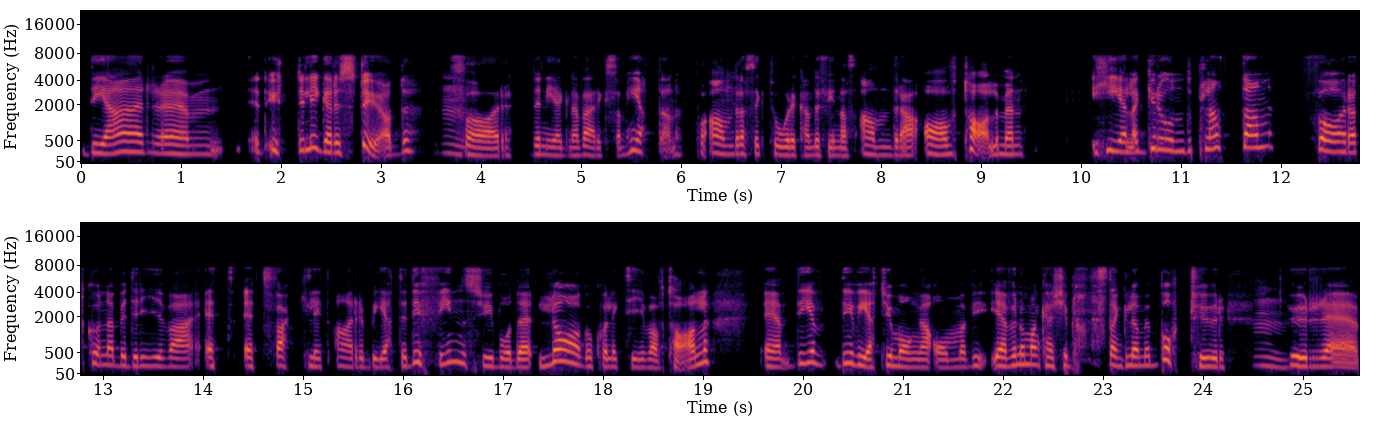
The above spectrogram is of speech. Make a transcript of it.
det är eh, ett ytterligare stöd mm. för den egna verksamheten. På andra sektorer kan det finnas andra avtal men hela grundplattan för att kunna bedriva ett, ett fackligt arbete, det finns ju både lag och kollektivavtal. Eh, det, det vet ju många om, även om man kanske ibland nästan glömmer bort hur, mm. hur eh,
